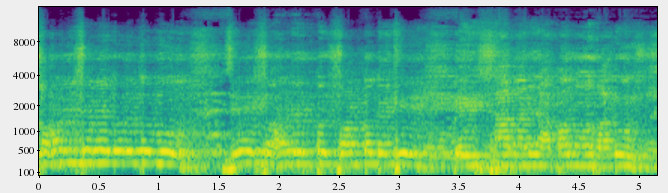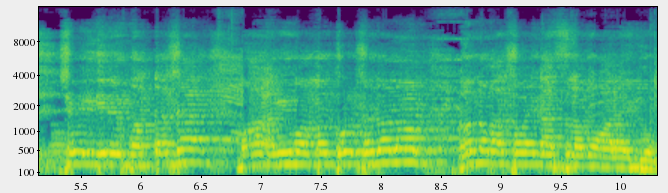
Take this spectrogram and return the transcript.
শহর হিসেবে গড়ে তুলবো। যে শহরের তো স্বপ্ন দেখে এই সাভারের আপামর মানুষ সেই দিনের প্রত্যাশা। আমি মোহাম্মদ খোরশেদ আলম। ধন্যবাদ সবাইকে। আসসালামু আলাইকুম।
